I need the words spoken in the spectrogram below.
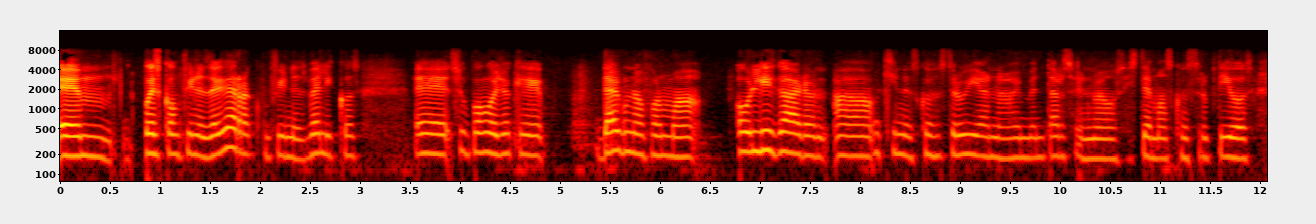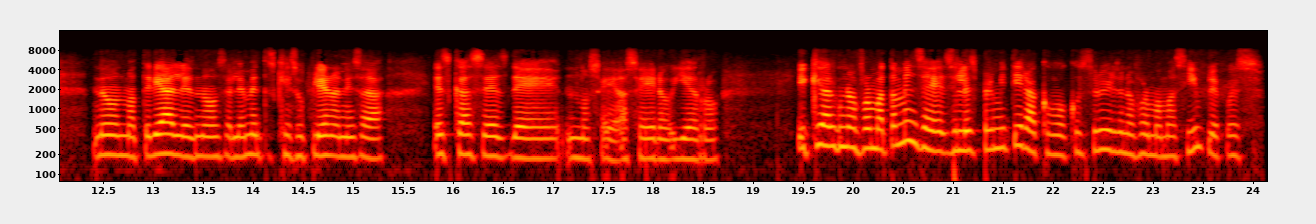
em, pues con fines de guerra, con fines bélicos, eh, supongo yo que de alguna forma obligaron a quienes construían a inventarse nuevos sistemas constructivos, nuevos materiales, nuevos elementos que suplieran esa escasez de, no sé, acero, hierro, y que de alguna forma también se, se les permitiera como construir de una forma más simple, pues,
